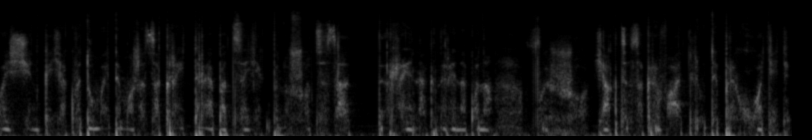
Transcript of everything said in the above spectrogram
якоїсь жінки, як ви думаєте, може закрити треба це, якби ну що це за ринок, не ринок, вона ви що, як це закривати? Люди приходять,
